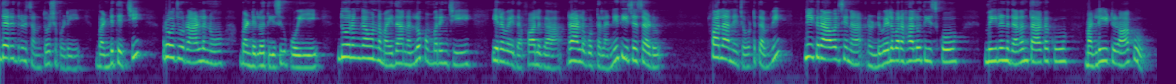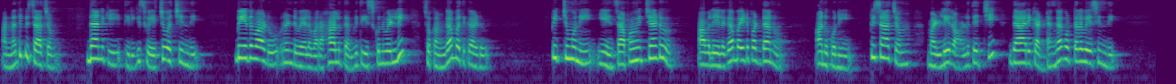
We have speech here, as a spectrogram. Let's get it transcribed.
దరిద్రుడు సంతోషపడి బండి తెచ్చి రోజు రాళ్ళను బండిలో తీసుకుపోయి దూరంగా ఉన్న మైదానంలో కుమ్మరించి ఇరవై దఫాలుగా రాళ్ళగుట్టలన్నీ తీసేశాడు. ఫలాని చోట తవ్వి నీకు రావలసిన రెండు వేల వరహాలు తీసుకో మిగిలిన ధనం తాకకు మళ్ళీ ఇటు రాకు అన్నది పిశాచం. దానికి తిరిగి స్వేచ్ఛ వచ్చింది. బీదవాడు రెండు వేల వరహాలు తవ్వి తీసుకుని వెళ్ళి సుఖంగా బతికాడు. పిచ్చిముని ఏం శాపం ఇచ్చాడు? అవలీలగా బయటపడ్డాను. అనుకుని పిశాచం మళ్ళీ రాళ్ళు తెచ్చి దారికి అడ్డంగా గుట్టలు వేసింది.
